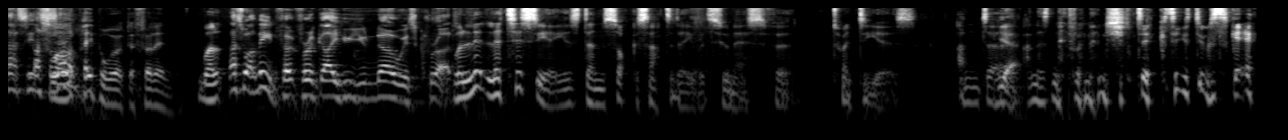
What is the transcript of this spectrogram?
That's That's a lot of paperwork to fill in. well, That's what I mean for, for a guy who you know is crud. Well, Le- Letitia has done Soccer Saturday with Souness for 20 years. And, uh, Yeah. and has never mentioned it because he's too scared.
